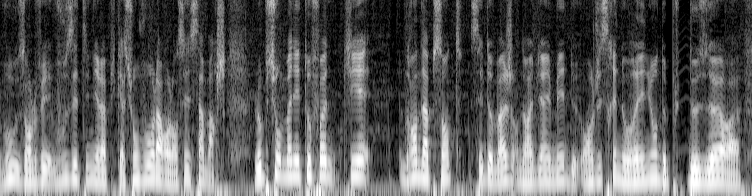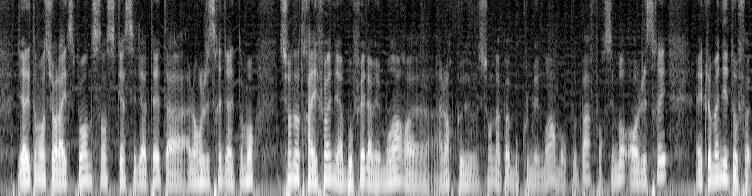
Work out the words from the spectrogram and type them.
vous enlevez, vous éteignez l'application, vous la relancez, ça marche. L'option magnétophone qui est grande absente, c'est dommage. On aurait bien aimé enregistrer nos réunions de plus de 2 heures euh, directement sur l'Expand sans se casser la tête à, l'enregistrer directement sur notre iPhone et à bouffer la mémoire. Euh, alors que si on n'a pas beaucoup de mémoire, bon, on peut pas forcément enregistrer avec le magnétophone.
